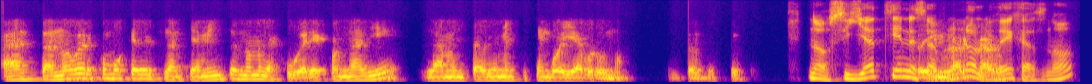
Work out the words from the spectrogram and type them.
Hasta no ver cómo queda el planteamiento, no me la jugaré con nadie. Lamentablemente tengo ahí a Bruno. Entonces, pues, no, si ya tienes a Bruno, lo dejas, ¿no?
